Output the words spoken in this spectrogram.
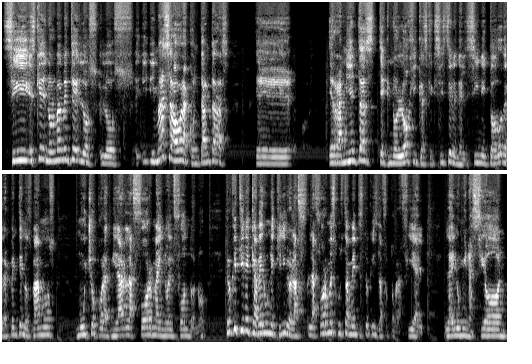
Sí, es que normalmente los, los y, más ahora con tantas eh, herramientas tecnológicas que existen en el cine y todo, de repente nos vamos mucho por admirar la forma y no el fondo, ¿no? Creo que tiene que haber un equilibrio. La, forma es justamente esto que es la fotografía, la iluminación,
